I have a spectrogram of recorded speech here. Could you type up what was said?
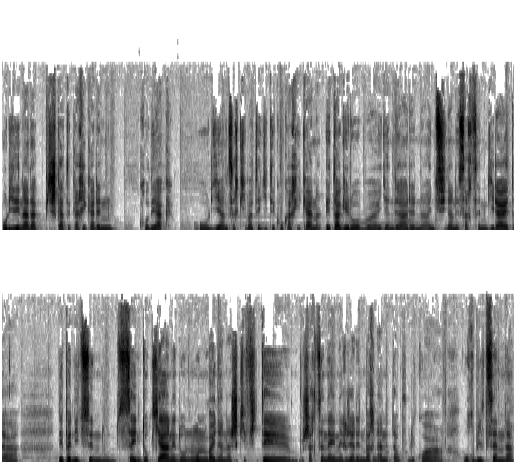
hori dena da piskat kajikaren kodeak, hori antzerki bat egiteko kajikan, eta gero jendearen aintzinan ezartzen gira, eta dependitzen du zein tokian edo nun, baina askifite sartzen da energiaren bahnean eta publikoa urbiltzen da.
